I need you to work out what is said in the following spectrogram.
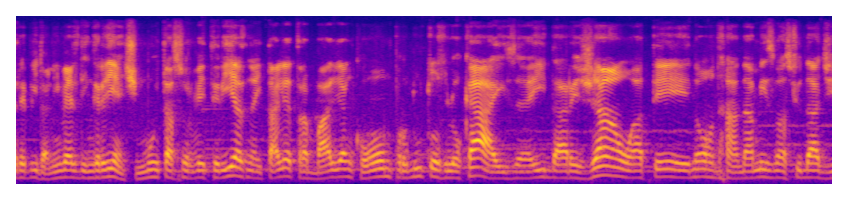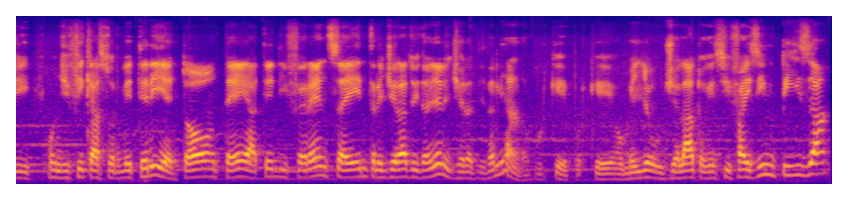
Repito, a nível de ingredientes, muitas sorveterias na Itália trabalham com produtos locais, aí da região até não, da, da mesma cidade onde fica a sorveteria. Então, tem até diferença entre gelato italiano e gelato italiano. Quê? Porque o melhor o gelato que se faz em Pisa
